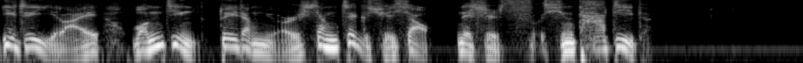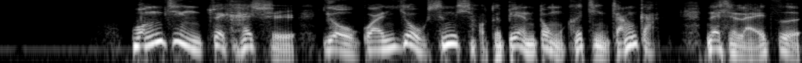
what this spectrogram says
一直以来，王静对让女儿上这个学校那是死心塌地的。王静最开始有关幼升小的变动和紧张感，那是来自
